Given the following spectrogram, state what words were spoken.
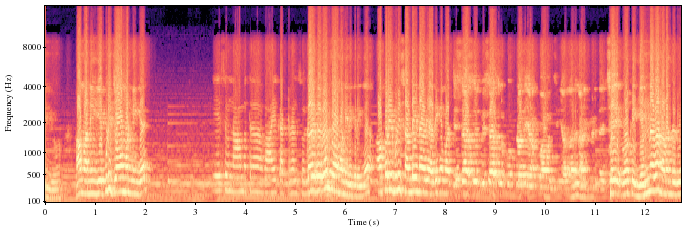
ஐயோ ஆமா நீங்க எப்படி ஜெபம் பண்ணீங்க? இயேசு நாமத்துல வாயை கட்டுறேன்னு சொல்லி கரெக்டா தான் ஜெபம் பண்ணிருக்கிறீங்க அப்புறம் எப்படி சண்டை நாவி அதிகமாச்சு? பிசாசு பிசாசுல கூப்பிட்டாலும் எனக்கு பாவம் வச்சுங்க அதனால நடக்க விடுதாச்சு சரி ஓகே. என்னதான் நடந்தது?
